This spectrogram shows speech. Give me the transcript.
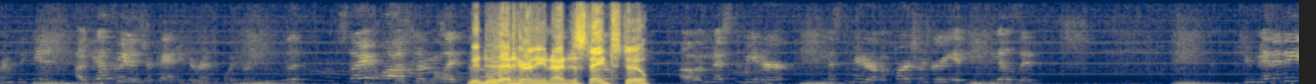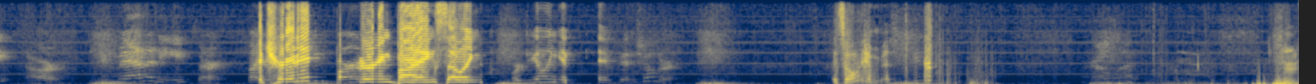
Rent a kid. I guess in Japan, you can rent a boyfriend. the state law stipulates You do that here in the United States too. of a misdemeanor misdemeanor of the first degree if he deals in humanity or humanity sorry by trading, bartering, buying, selling, or dealing in infant children. It's only a misdemeanor. Hmm.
